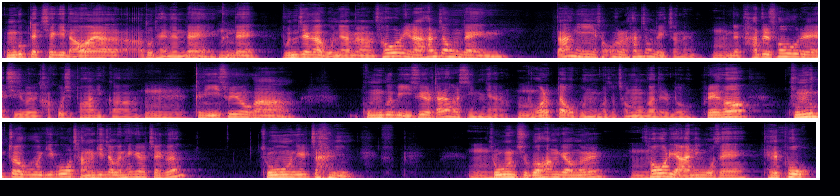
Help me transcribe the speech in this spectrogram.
공급 대책이 나와야도 되는데, 음. 근데 문제가 뭐냐면 서울이랑 한정된 땅이 서울은 한정돼 있잖아요. 음. 근데 다들 서울에 집을 갖고 싶어 하니까. 음, 근데 이 수요가 공급이 이 수요를 따라갈 수 있냐 음. 어렵다고 보는 거죠 전문가들도 그래서 궁극적이고 장기적인 해결책은 좋은 일자리 음, 좋은 주거 환경을 음. 서울이 아닌 곳에 대폭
